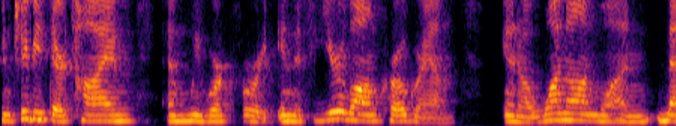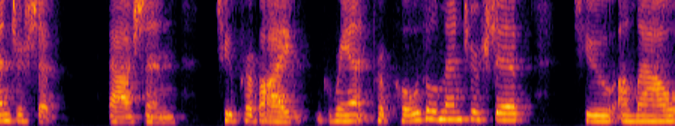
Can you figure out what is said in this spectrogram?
contribute their time, and we work for in this year long program in a one on one mentorship fashion to provide grant proposal mentorship, to allow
